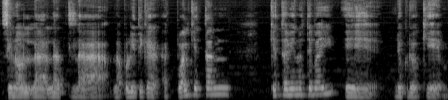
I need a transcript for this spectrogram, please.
sino la, la, la política actual que están que está viendo este país, eh, yo creo que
